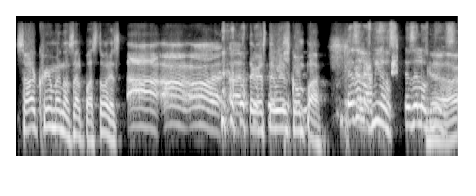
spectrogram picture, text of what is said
sour cream and los al pastores? Ah, ah, ah, este, este es compa. es de los míos. Es de los Yeah, míos. all right,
